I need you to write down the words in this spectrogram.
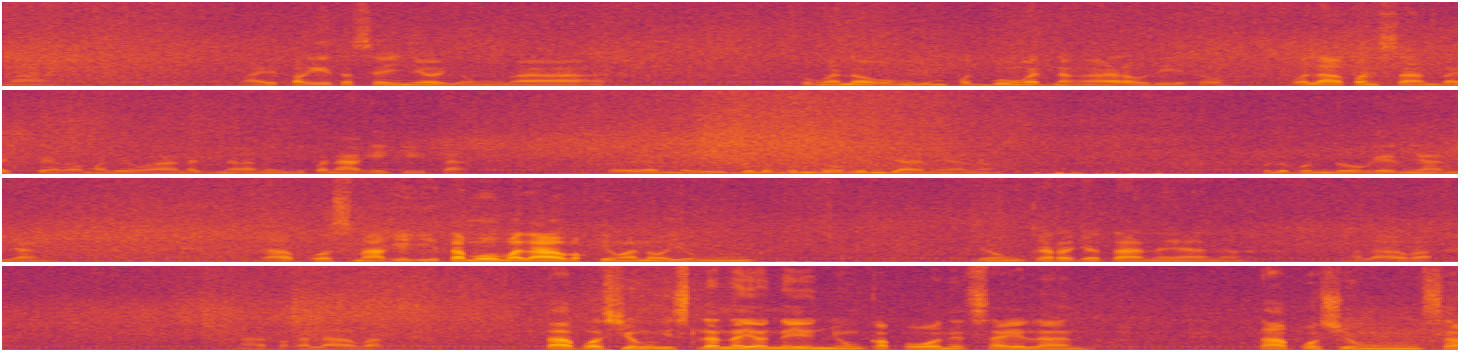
ma maipakita sa inyo yung ah, kung ano, kung yung pagbungad ng araw dito. Wala pang sunrise pero maliwanag na, hindi pa nakikita. So yan, may bulubundukin dyan, yan oh. Bulubundukin, yan, yan. Tapos makikita mo malawak yung ano, yung yung karagatan na yan, oh. Malawak. Napakalawak. Tapos yung isla na yon, ayun yung Capones Island. Tapos yung sa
